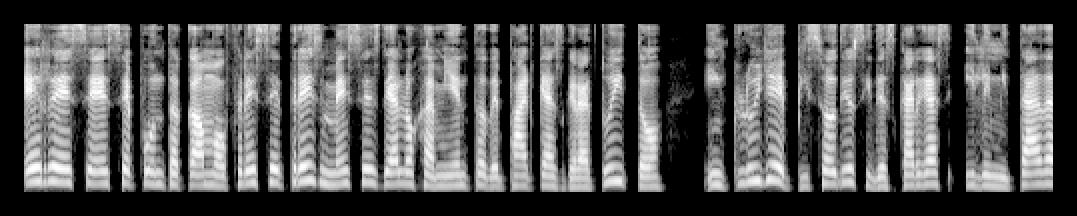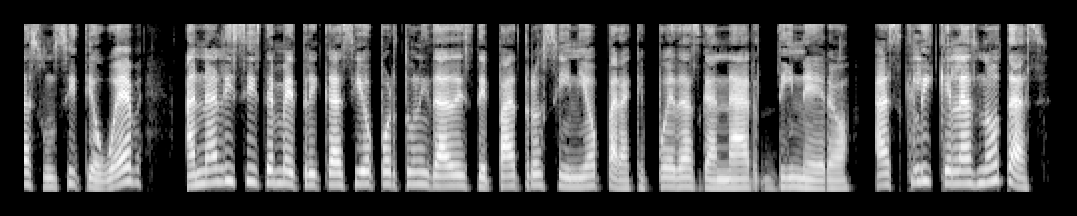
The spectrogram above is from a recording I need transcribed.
RSS.com ofrece tres meses de alojamiento de podcast gratuito, incluye episodios y descargas ilimitadas, un sitio web, análisis de métricas y oportunidades de patrocinio para que puedas ganar dinero. Haz clic en las notas.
